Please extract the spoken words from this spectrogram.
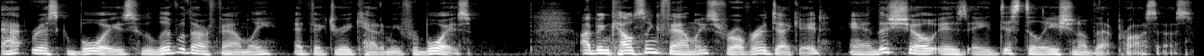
at risk boys who live with our family at Victory Academy for Boys. I've been counseling families for over a decade, and this show is a distillation of that process.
